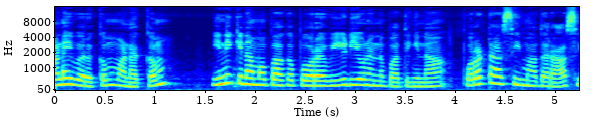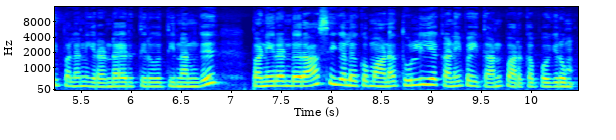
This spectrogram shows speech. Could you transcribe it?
அனைவருக்கும் வணக்கம். இன்னைக்கு நம்ம பார்க்க போகிற வீடியோன்னு என்ன பார்த்தீங்கன்னா புரட்டாசி மாத ராசி பலன் இரண்டாயிரத்தி இருபத்தி நான்கு. பன்னிரெண்டு ராசிகளுக்குமான துல்லிய கணிப்பை தான் பார்க்க போகிறோம்.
